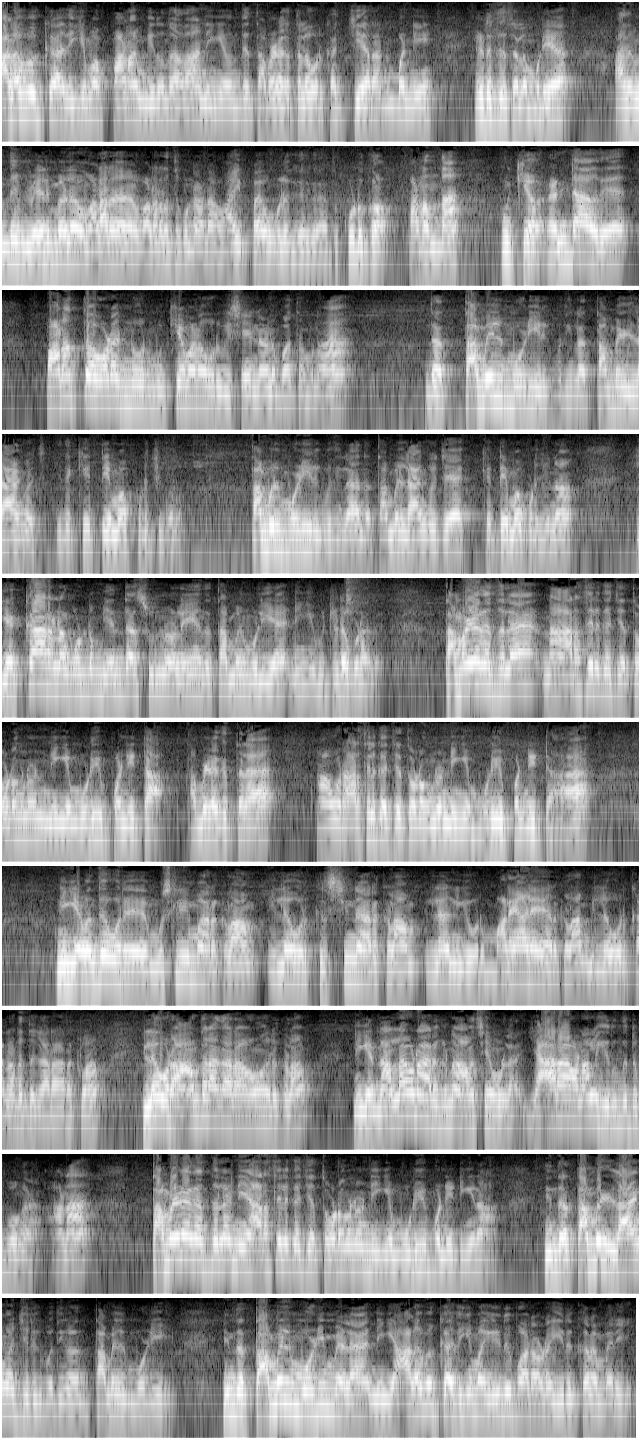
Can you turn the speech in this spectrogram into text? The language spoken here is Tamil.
அளவுக்கு அதிகமாக பணம் இருந்தால் தான் நீங்கள் வந்து தமிழகத்தில் ஒரு கட்சியை ரன் பண்ணி எடுத்து செல்ல முடியும். அது வந்து மேலும் மேலும் வளர வளர்கிறதுக்கு உண்டான வாய்ப்பை உங்களுக்கு அது கொடுக்கும். பணம் தான் முக்கியம். ரெண்டாவது பணத்தோட இன்னொரு முக்கியமான ஒரு விஷயம் என்னென்னு பார்த்தோம்னா இந்த தமிழ் மொழி இருக்குது பார்த்தீங்களா? தமிழ் லாங்குவேஜ் இதை கெட்டியமாக பிடிச்சிக்கணும். தமிழ் மொழி இருக்குது பார்த்தீங்களா? இந்த தமிழ் லாங்குவேஜை கெட்டியமாக பிடிச்சிக்கணும் எக்காரணம் கொண்டும் எந்த சூழ்நிலையும் இந்த தமிழ் மொழியை நீங்கள் விட்டுடக்கூடாது. தமிழகத்தில் நான் அரசியல் கட்சியை தொடங்கணும்னு நீங்கள் முடிவு பண்ணிட்டா தமிழகத்தில் நான் ஒரு அரசியல் கட்சியை தொடங்கணும்னு நீங்கள் முடிவு பண்ணிட்டா நீங்கள் வந்து ஒரு முஸ்லீமாக இருக்கலாம் இல்லை ஒரு கிறிஸ்டினாக இருக்கலாம் இல்லை நீங்கள் ஒரு மலையாளியாக இருக்கலாம் இல்லை ஒரு கன்னடத்துக்காராக இருக்கலாம் இல்லை ஒரு ஆந்திராக்காராகவும் இருக்கலாம் நீங்கள் நல்லவனாக இருக்குன்னு அவசியம் இல்லை. யாராக வேணாலும் இருந்துட்டு போங்க. ஆனால் தமிழகத்தில் நீ அரசியல் கட்சியை தொடங்கணும்னு நீங்கள் முடிவு பண்ணிட்டீங்கன்னா இந்த தமிழ் லாங்குவேஜ் இருக்குது பார்த்தீங்கன்னா தமிழ் மொழி இந்த தமிழ் மொழி மேலே நீங்கள் அளவுக்கு அதிகமாக ஈடுபாடோடு இருக்கிற மாதிரி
